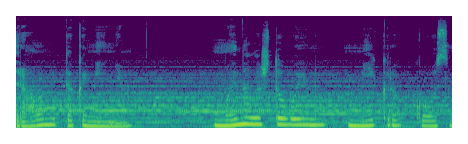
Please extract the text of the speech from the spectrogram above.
травами та камінням. Ми налаштовуємо мікрокосм,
